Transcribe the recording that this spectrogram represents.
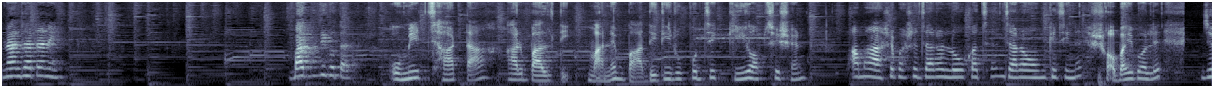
না ঝাঁটা নেই। বাদ দিদি কোথায়? ওমের ঝাঁটা আর বালতি মানে বাদিদির উপর যে কী অবসেশন আমার আশেপাশে যারা লোক আছেন যারা ওমকে চিনে সবাই বলে যে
